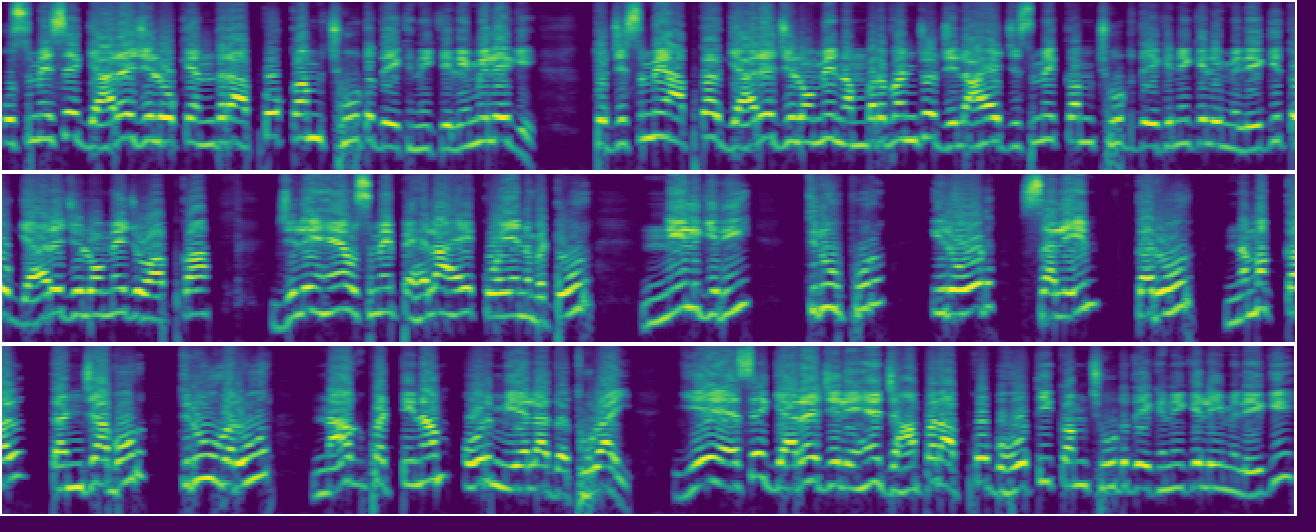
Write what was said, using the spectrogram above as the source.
उसमें से 11 जिलों के अंदर आपको कम छूट देखने के लिए मिलेगी। तो जिसमें आपका 11 जिलों में नंबर वन जो जिला है, जिसमें कम छूट देखने के लिए मिलेगी तो 11 जिलों में जो आपका ज़िले हैं, उसमें पहला है कोयनबटूर, नीलगिरी, तिरुपुर, इरोड, सलेम करूर नमक्कल तंजावुर तिरुवरूर नागपट्टिनम और मियला दथुराई ये ऐसे 11 ज़िले हैं जहाँ पर आपको बहुत ही कम छूट देखने के लिए मिलेगी।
